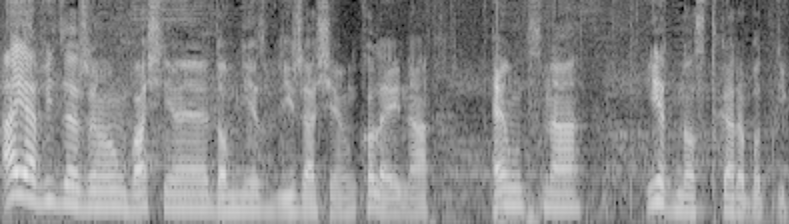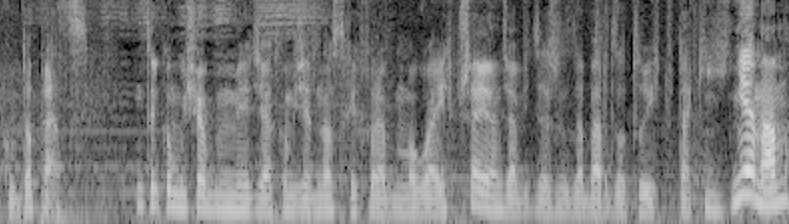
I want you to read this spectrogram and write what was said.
a ja widzę, że właśnie do mnie zbliża się kolejna chętna jednostka robotników do pracy. Tylko musiałbym mieć jakąś jednostkę, która by mogła ich przejąć, a widzę, że za bardzo tu ich tu takich nie mam,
